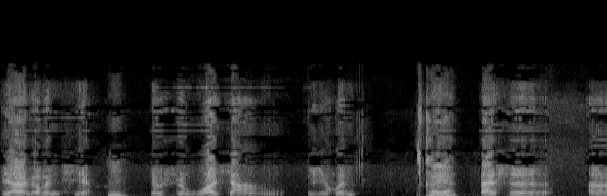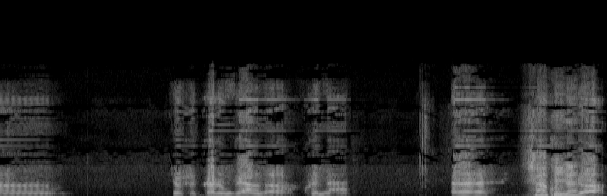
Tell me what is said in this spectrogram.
第二个问题嗯，就是我想离婚，可以啊。但是嗯、就是各种各样的困难。呃，啥困难？第一个，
